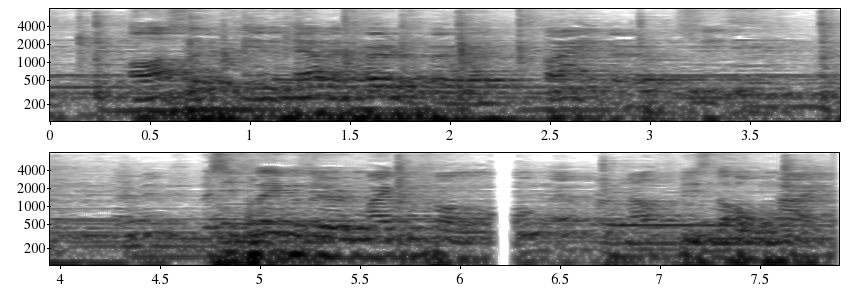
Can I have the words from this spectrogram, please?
awesome. If you haven't heard of her, find her. She's, but she played with her microphone, her mouthpiece the whole night.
